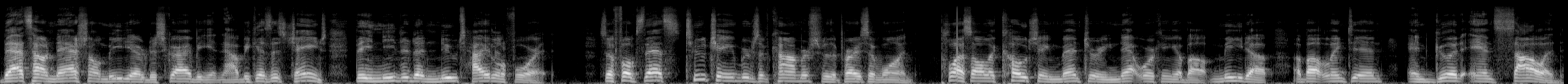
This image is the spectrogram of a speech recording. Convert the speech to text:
that's how national media are describing it now because it's changed. They needed a new title for it. So, folks, that's two chambers of commerce for the price of one. Plus, all the coaching, mentoring, networking about Meetup, about LinkedIn, and good and solid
